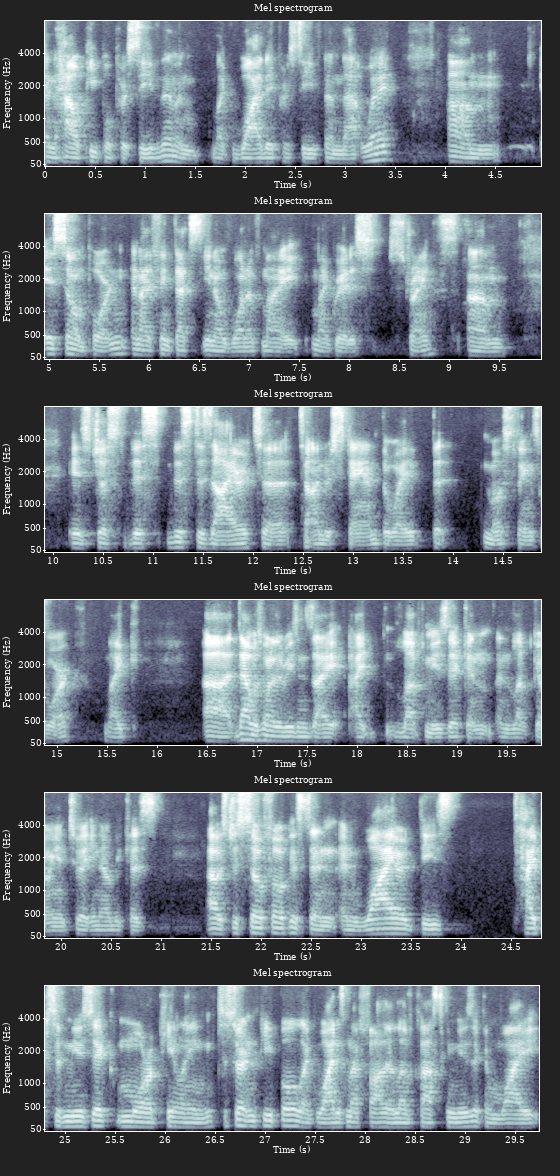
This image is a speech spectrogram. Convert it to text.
and how people perceive them and like why they perceive them that way um, is so important. And i think that's you know one of my my greatest strengths um, is just this this desire to to understand the way that most things work. Like uh, that was one of the reasons i i loved music and and loved going into it you know because I was just so focused and and why are these types of music more appealing to certain people? Like why does my father love classical music and why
